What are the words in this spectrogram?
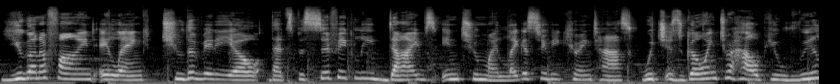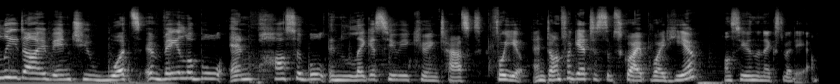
you're gonna find a link to the video that specifically dives into my legacy recurring task, which is going to help you really dive into what's available and possible in legacy recurring tasks for you. And don't forget to subscribe right here. I'll see you in the next video.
